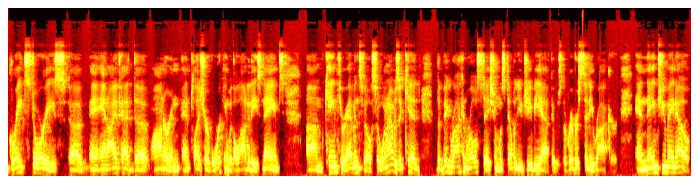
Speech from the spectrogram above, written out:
great stories, uh, and I've had the honor and, and, pleasure of working with a lot of these names. Um, came through Evansville. So when I was a kid, the big rock and roll station was WGBF. It was the River City Rocker, and names you may know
